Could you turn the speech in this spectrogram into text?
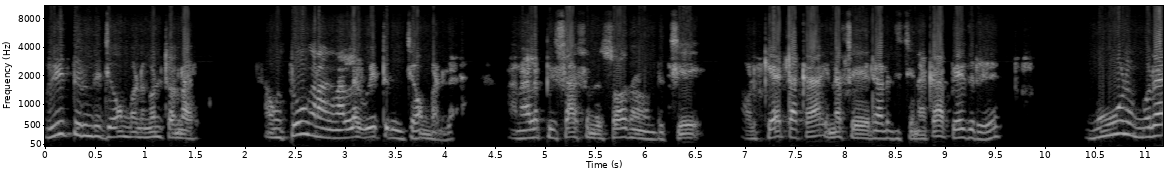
விழித்திருந்து ஜெபம் பண்ணுங்கன்னு சொன்னார். அவங்க தூங்கினாங்க நல்லா விழித்திருந்து ஜெபம் பண்ணல. அதனால பிசாசுன்ற சோதனை வந்துச்சு. அவளுக்கு கேட்டாக்கா என்ன செய்ய நடந்துச்சுனாக்கா பேதுரு மூணு முறை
